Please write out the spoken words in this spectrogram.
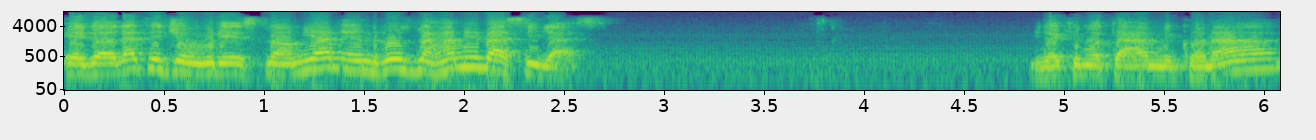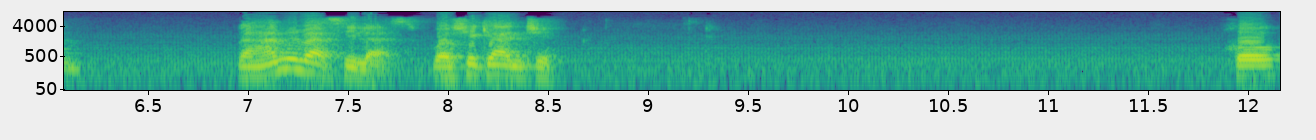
عدالت جمهوری اسلامی هم امروز به همین وسیله است. اینا که متهم می‌کنم به همین وسیله است. با شکنجه. خب؟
